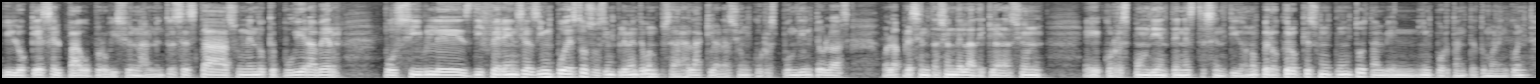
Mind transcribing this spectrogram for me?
y lo que es el pago provisional. Entonces está asumiendo que pudiera haber posibles diferencias de impuestos o simplemente, bueno, pues hará la aclaración correspondiente o, las, o la presentación de la declaración eh, correspondiente en este sentido, ¿no? Pero creo que es un punto también importante a tomar en cuenta.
